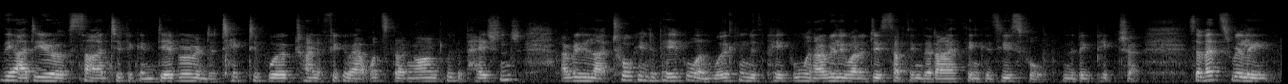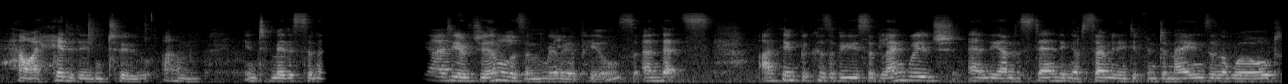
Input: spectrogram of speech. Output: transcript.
the idea of scientific endeavour and detective work trying to figure out what's going on with a patient. I really like talking to people and working with people and I really want to do something that I think is useful in the big picture. So that's really how I headed into, um, into medicine. The idea of journalism really appeals and that's I think because of the use of language and the understanding of so many different domains in the world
